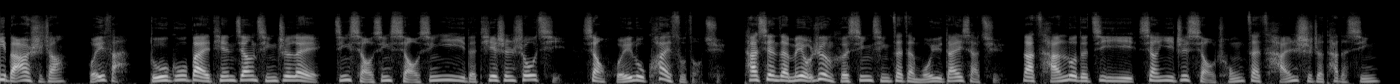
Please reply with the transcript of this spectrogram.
一百二十章回返。独孤拜天将情之泪经小心小心翼翼的贴身收起，向回路快速走去。他现在没有任何心情再在魔域待下去。那残落的记忆像一只小虫在蚕食着他的心，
